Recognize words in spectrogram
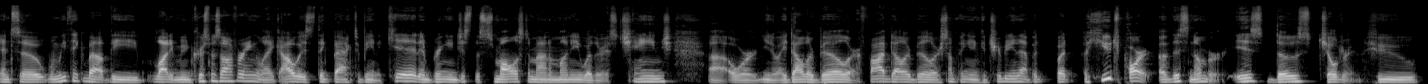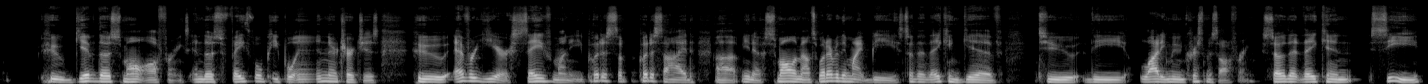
And so when we think about the Lottie Moon Christmas offering, like I always think back to being a kid and bringing just the smallest amount of money, whether it's change uh, or you know a dollar bill or a five dollar bill or something, and contributing that. But but a huge part of this number is those children who who give those small offerings and those faithful people in their churches who every year save money, put us put aside, uh, you know, small amounts, whatever they might be, so that they can give to the Lottie Moon Christmas offering, so that they can see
